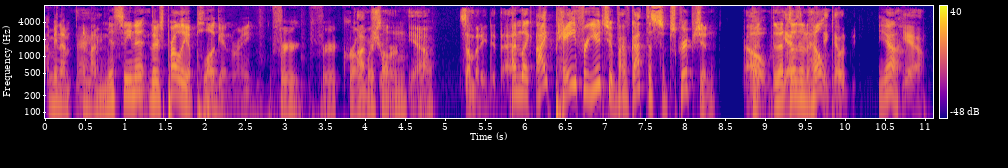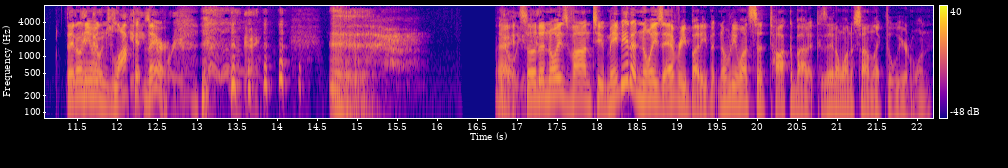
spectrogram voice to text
I mean, I'm, am I missing it? There's probably a plugin, right, for for Chrome I'm or sure. something. Yeah. somebody did that. I'm like, I pay for YouTube. I've got the subscription. oh, but that yeah, doesn't then you help. Think that would, Yeah, yeah, they You'd don't even lock make it there. okay. All Hell, right, so it annoys Vaughn too. Maybe it annoys everybody, but nobody wants to talk about it because they don't want to sound like the weird one.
